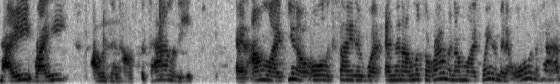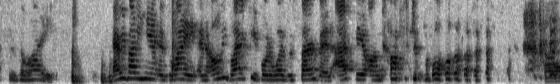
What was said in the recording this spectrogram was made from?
right, right. I was in hospitality and I'm like, you know, all excited. What? And then I look around and I'm like, wait a minute, all of the pastors are white. Everybody here is white, and the only black people are the ones that serving. I feel uncomfortable. All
